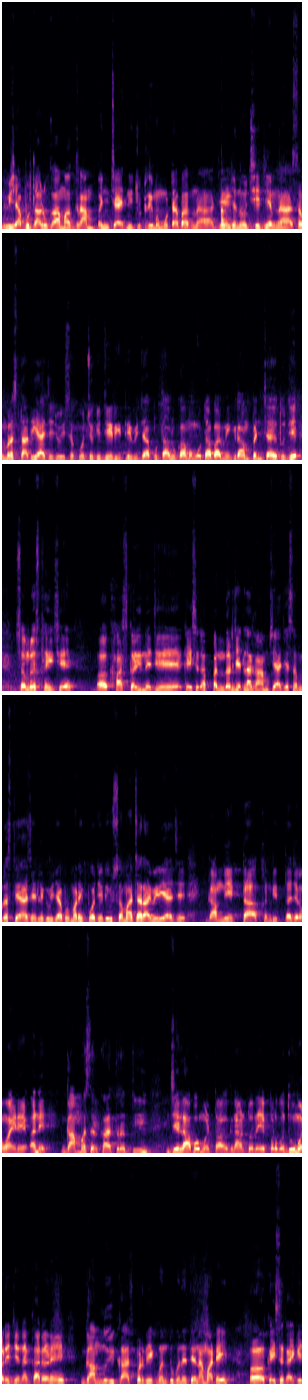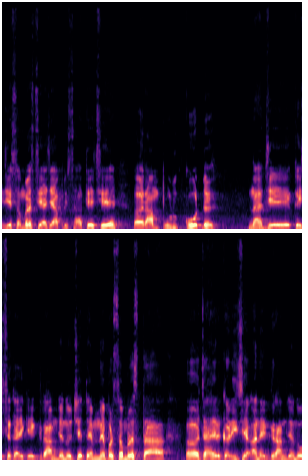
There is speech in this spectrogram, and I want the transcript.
વિજાપુર તાલુકામાં ગ્રામ પંચાયતની ચૂંટણીમાં મોટાભાગના જનજનો છે, જેમના સમરસતાથી આજે જોઈ શકો છો કે જે રીતે વિજાપુર તાલુકામાં મોટાભાગની ગ્રામ પંચાયતો જે સમરસ થઈ છે ખાસ કરીને જે કહી શકાય પંદર જેટલા ગામ છે, આજે સમરસ થયા છે, એટલે કે વિજાપુર માટે એક પોઝિટિવ સમાચાર આવી રહ્યા છે. ગામની એકતા, અખંડિતતા જળવાઈ રહે અને ગામમાં સરકાર તરફથી જે લાભો મળતા હોય, ગ્રાન્ટોને એ પણ વધુ મળે, જેના કારણે ગામનું વિકાસ પણ વેગવંતુ બને. તેના માટે કહી શકાય કે જે સમરસ થયા છે, આપણી સાથે છે રામપુર કોટ ના, જે કહી શકાય કે ગ્રામજનો છે, તેમને પણ સમરસતા જાહેર કરી છે અને ગ્રામજનો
